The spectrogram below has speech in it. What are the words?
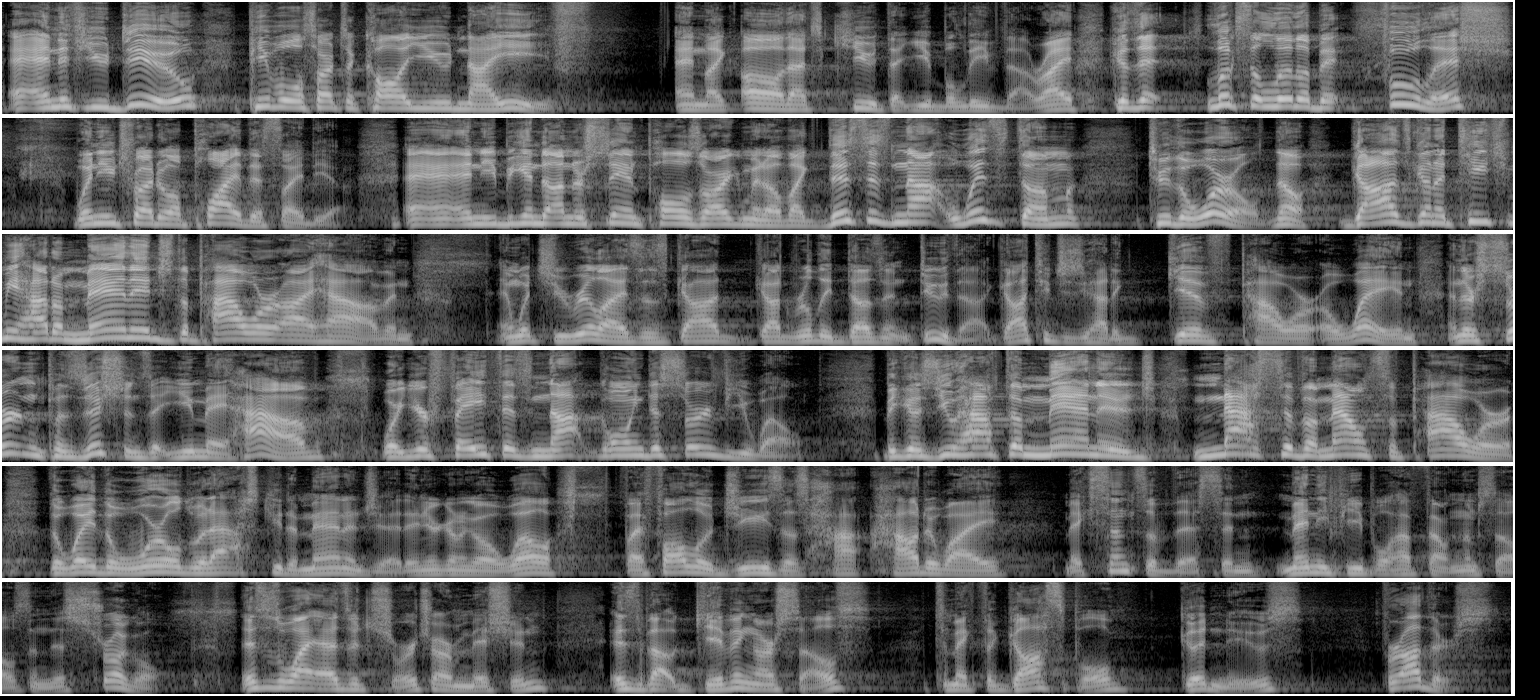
And if you do, people will start to call you naive and like, oh, that's cute that you believe that, right? Because it looks a little bit foolish when you try to apply this idea. And you begin to understand Paul's argument of like, this is not wisdom to the world. No, God's gonna teach me how to manage the power I have. And and what you realize is God, God really doesn't do that. God teaches you how to give power away. And, and there's certain positions that you may have where your faith is not going to serve you well because you have to manage massive amounts of power the way the world would ask you to manage it. And you're gonna go, well, if I follow Jesus, how, how do I make sense of this? And many people have found themselves in this struggle. This is why, as a church, our mission is about giving ourselves to make the gospel good news for others.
